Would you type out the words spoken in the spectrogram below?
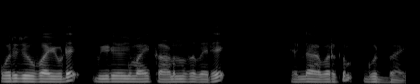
ഒരു രൂപയുടെ വീഡിയോയുമായി കാണുന്നത് വരെ എല്ലാവർക്കും ഗുഡ് ബൈ.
